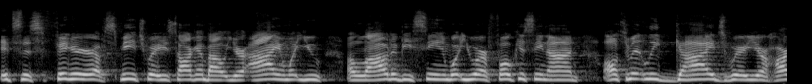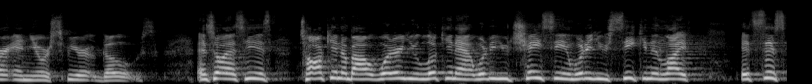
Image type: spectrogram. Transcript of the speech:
it's this figure of speech where he's talking about your eye and what you allow to be seen, what you are focusing on, ultimately guides where your heart and your spirit goes. And so, as he is talking about what are you looking at, what are you chasing, what are you seeking in life, it's this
